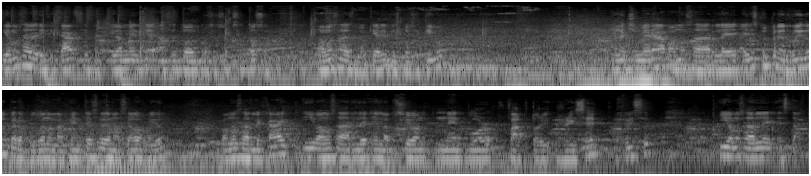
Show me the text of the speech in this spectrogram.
y vamos a verificar si efectivamente hace todo el proceso exitoso. Vamos a desbloquear el dispositivo. En la chimera vamos a darle, ahí disculpen el ruido, pero pues bueno, la gente hace demasiado ruido. Vamos a darle hide y vamos a darle en la opción Network Factory Reset. Reset y vamos a darle Start.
